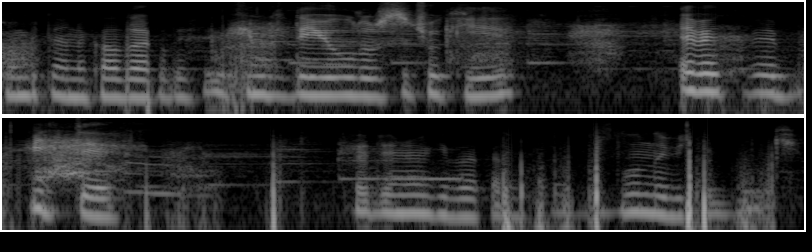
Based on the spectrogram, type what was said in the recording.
Son bir tane kaldı arkadaşlar. Şimdi de iyi olursa çok iyi. Evet ve bitti. Gördüğünüz gibi arkadaşlar. Bunu da bitirdik.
